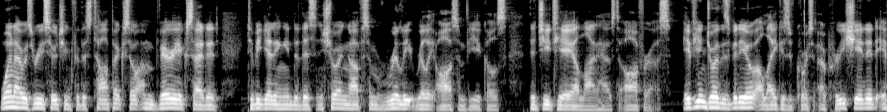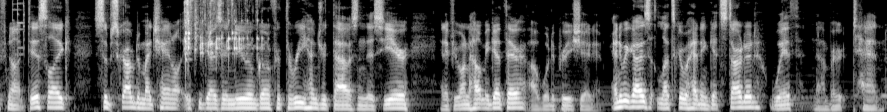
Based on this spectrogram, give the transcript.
when I was researching for this topic, so I'm very excited to be getting into this and showing off some really, really awesome vehicles that GTA Online has to offer us. If you enjoyed this video, a like is of course appreciated, if not dislike. Subscribe to my channel if you guys are new, I'm going for 300,000 this year, and if you want to help me get there, I would appreciate it. Anyway, guys, let's go ahead and get started with number 10.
